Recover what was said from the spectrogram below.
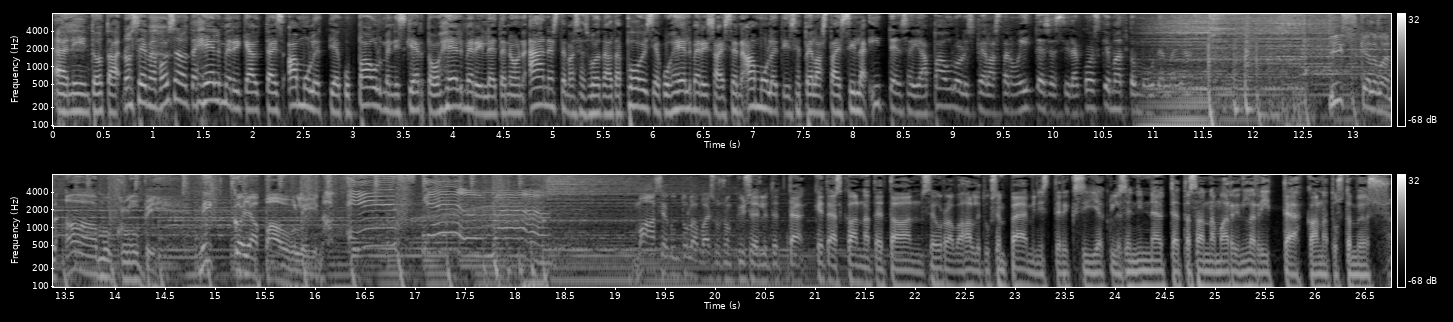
Ää, niin tota, no se mä voin sanoa, että Helmeri käyttäisi amulettia, kun Paul menisi kertoo Helmerille, että ne on äänestämässä sua täältä pois. Ja kun Helmeri saisi sen amuletin, se pelastaisi sillä itsensä ja Paul olisi pelastanut itsensä sillä koskemattomuudella. Ja... Iskelmän aamuklubi. Mikko ja Pauliina. Maaseudun tulevaisuus on kysellyt, että ketäs kannatetaan seuraava hallituksen pääministeriksi. Ja kyllä se niin näyttää, että Sanna Marinilla riittää kannatusta myös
